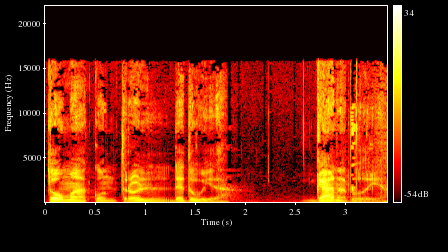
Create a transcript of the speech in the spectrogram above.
toma control de tu vida. Gana tu día.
